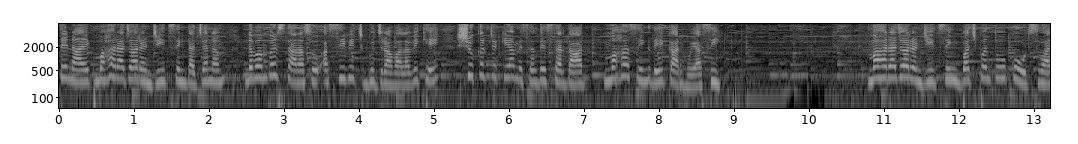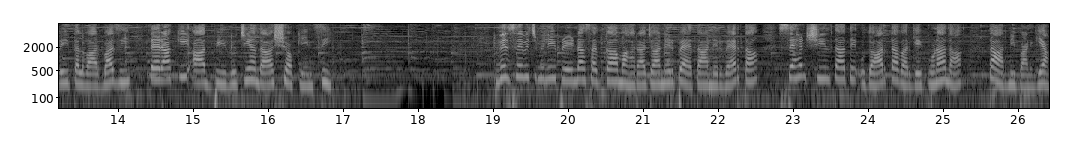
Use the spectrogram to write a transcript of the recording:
ਦੇ ਨਾਇਕ ਮਹਾਰਾਜਾ ਰਣਜੀਤ ਸਿੰਘ ਦਾ ਜਨਮ ਨਵੰਬਰ 1780 ਵਿੱਚ ਗੁਜਰਾਂਵਾਲਾ ਵਿਖੇ ਸ਼ੁਕਰ ਚੱਕਿਆ ਮਿਸਲ ਦੇ ਸਰਦਾਰ ਮਹਾ ਸਿੰਘ ਦੇ ਘਰ ਹੋਇਆ ਸੀ। ਮਹਾਰਾਜਾ ਰਣਜੀਤ ਸਿੰਘ ਬਚਪਨ ਤੋਂ ਘੋੜਸਵਾਰੀ ਤਲਵਾਰਬਾਜ਼ੀ, ਤੈਰਾਕੀ ਆਦਿ ਵੀਰ ਰੁਚੀਆਂ ਦਾ ਸ਼ੌਕੀਨ ਸੀ। ਵਿਰਸੇ ਵਿੱਚ ਮਿਲੀ ਪ੍ਰੇਰਣਾ ਸਦਕਾ ਮਹਾਰਾਜਾ ਨਿਰਭੈਤਾ, ਨਿਰਵੈਰਤਾ, ਸਹਿਣਸ਼ੀਲਤਾ ਤੇ ਉਦਾਰਤਾ ਵਰਗੇ ਗੁਣਾਂ ਦਾ ਧਾਰਨੀ ਬਣ ਗਿਆ।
